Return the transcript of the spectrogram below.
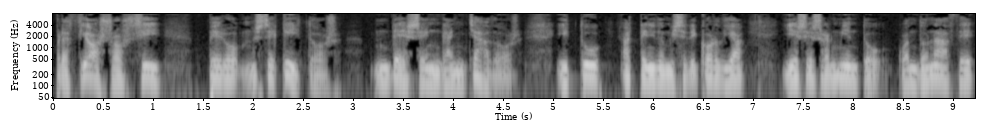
preciosos, sí, pero sequitos, desenganchados, y tú has tenido misericordia y ese sarmiento cuando nace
